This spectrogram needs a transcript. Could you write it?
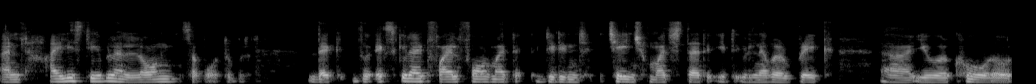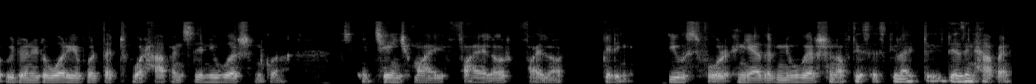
and highly stable and long supportable. Like the SQLite file format didn't change much that it will never break uh, your code or we don't need to worry about that what happens the new version gonna change my file or file not getting used for any other new version of this SQLite. It doesn't happen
